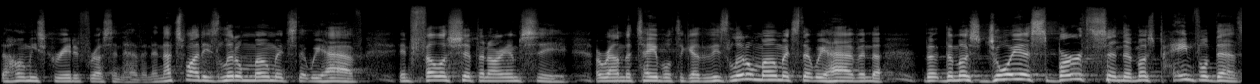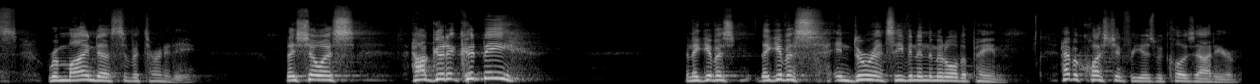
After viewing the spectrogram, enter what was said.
the home He's created for us in heaven. And that's why these little moments that we have in fellowship in our MC around the table together, these little moments that we have in the, the, the most joyous births and the most painful deaths remind us of eternity. They show us how good it could be. And they give us, they give us endurance even in the middle of the pain. I have a question for you as we close out here.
